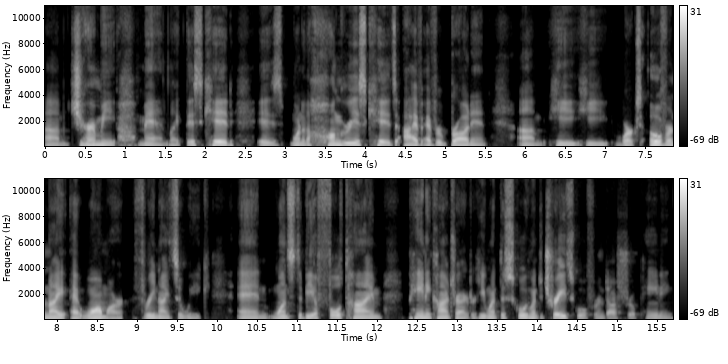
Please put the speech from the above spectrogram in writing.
Um, Jeremy, oh man, like this kid is one of the hungriest kids I've ever brought in. Um, he he works overnight at Walmart three nights a week and wants to be a full time painting contractor. He went to school, he went to trade school for industrial painting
